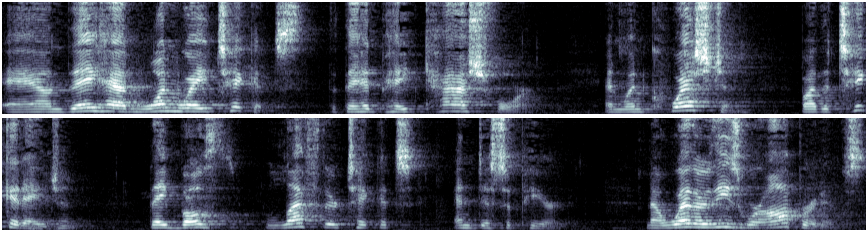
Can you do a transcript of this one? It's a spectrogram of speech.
And they had one way tickets that they had paid cash for. And when questioned by the ticket agent, they both left their tickets and disappeared. Now, whether these were operatives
